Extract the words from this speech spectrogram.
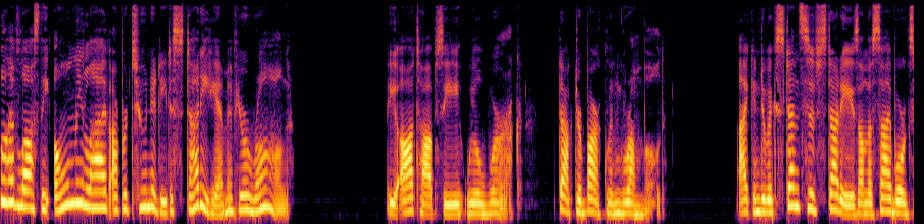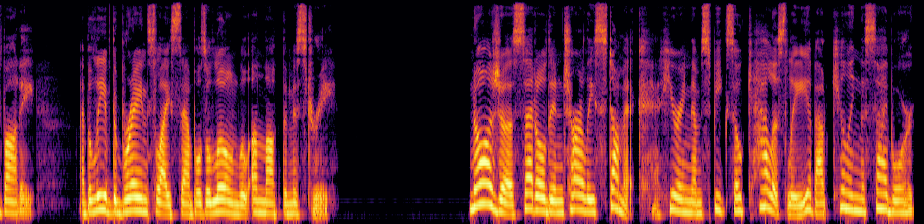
We'll have lost the only live opportunity to study him if you're wrong. The autopsy will work, Dr. Barklin grumbled. I can do extensive studies on the cyborg's body. I believe the brain slice samples alone will unlock the mystery. Nausea settled in Charlie's stomach at hearing them speak so callously about killing the cyborg.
